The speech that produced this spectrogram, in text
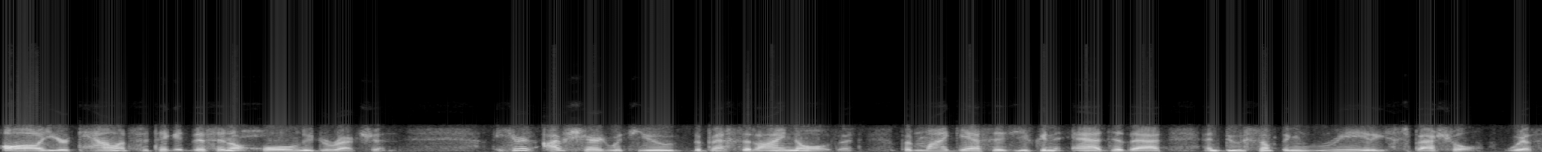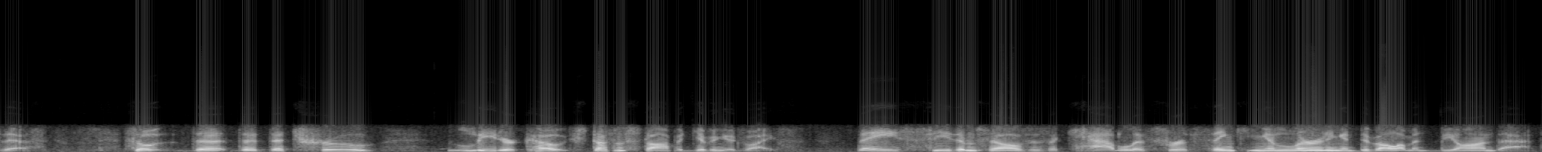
all your talents to take this in a whole new direction? Here, I've shared with you the best that I know of it. But my guess is you can add to that and do something really special with this. So the the, the true leader coach doesn't stop at giving advice. They see themselves as a catalyst for thinking and learning and development beyond that.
